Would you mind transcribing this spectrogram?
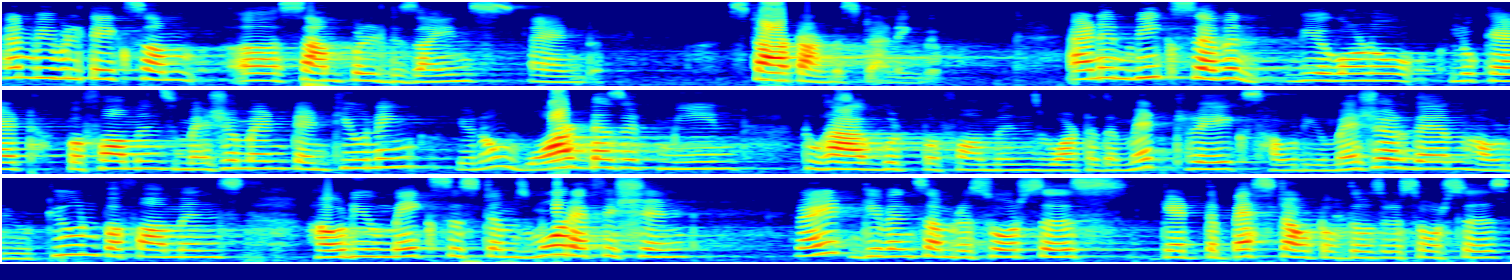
And we will take some uh, sample designs and start understanding them. And in week 7 we are going to look at performance measurement and tuning. You know what does it mean to have good performance, what are the metrics, how do you measure them, how do you tune performance, how do you make systems more efficient right? Given some resources get the best out of those resources.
